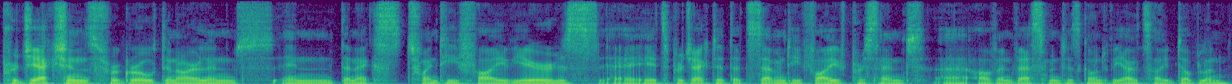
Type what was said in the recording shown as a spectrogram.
projections for growth in Ireland in the next 25 years, uh, it's projected that 75% uh, of investment is going to be outside Dublin.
